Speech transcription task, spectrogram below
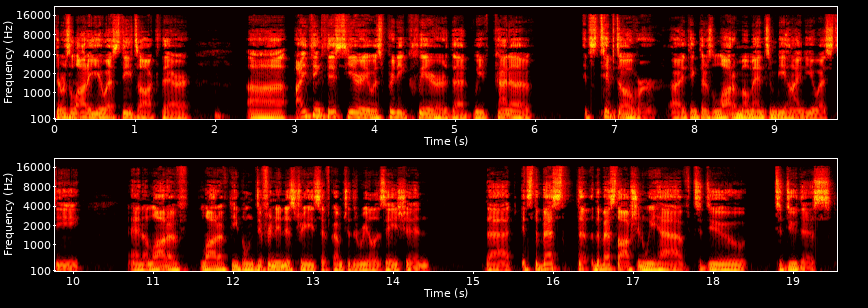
there was a lot of USD talk there. Uh, I think this year it was pretty clear that we've kind of it's tipped over. I think there's a lot of momentum behind USD, and a lot of lot of people in different industries have come to the realization that it's the best the, the best option we have to do to do this.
